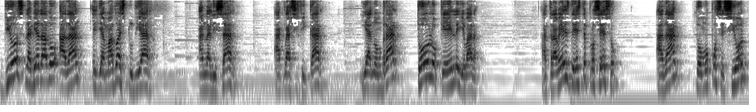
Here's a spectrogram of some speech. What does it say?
Dios le había dado a Adán el llamado a estudiar, analizar, a clasificar y a nombrar todo lo que él le llevara. A través de este proceso, Adán tomó posesión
